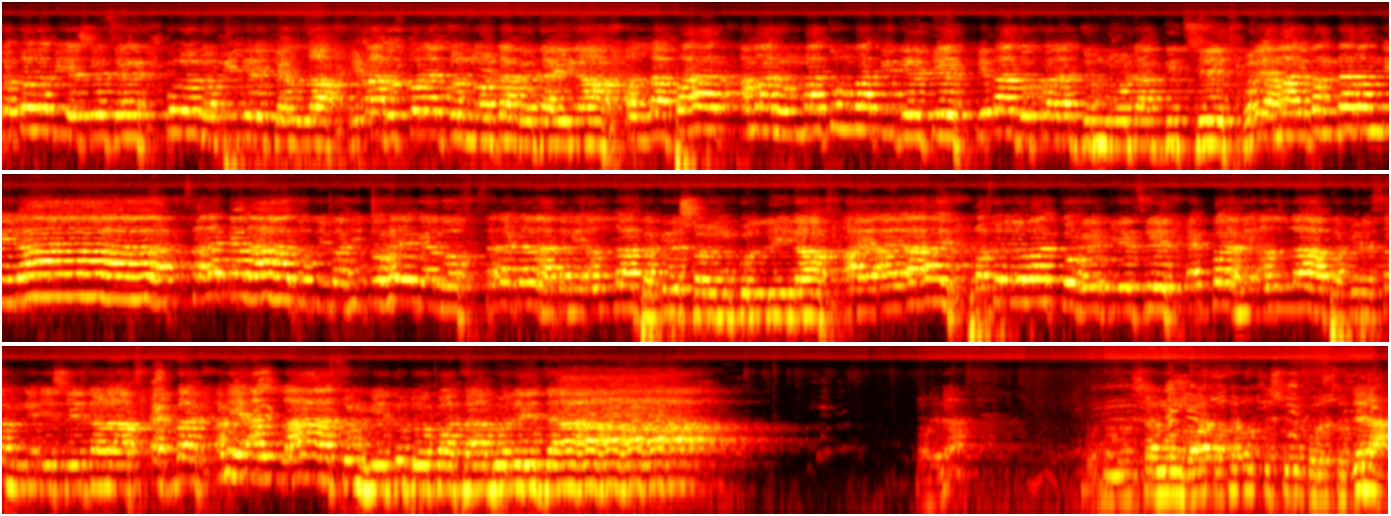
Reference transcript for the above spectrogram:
যত নবী এসেছেন, কোন নবীদেরকে আল্লাহ ইবাদত করার জন্য ডাক দেয় না। আল্লাহ পাক আমার উম্মত উম্মতিদেরকে ইবাদত করার জন্য ডাক দিচ্ছে। ওরে আমার বান্দা বান্দিরা পাকের স্মরণ করলি না। আয় আয় আয়, ফজরের ওয়াক্ত হয়ে গিয়েছে। একবার আমি আল্লাহ পাকের সামনে এসে দাঁড়া। একবার আমি আল্লাহ সঙ্গে দুটো কথা বলে যা। বলে না? সামনে গড়া কথা বলতে শুরু করেছ যে না।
